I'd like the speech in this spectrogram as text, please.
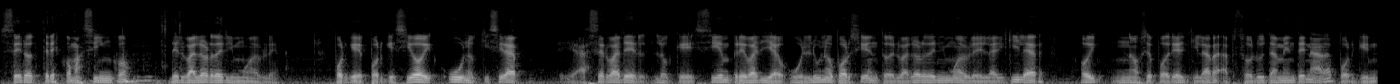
0,3,5 del valor del inmueble. ¿Por qué? Porque si hoy uno quisiera eh, hacer valer lo que siempre valía o el 1% del valor del inmueble, el alquiler, hoy no se podría alquilar absolutamente nada porque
